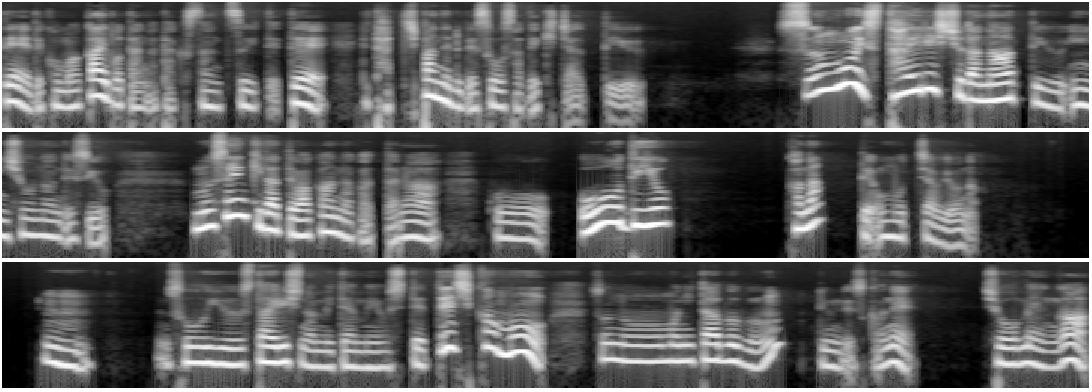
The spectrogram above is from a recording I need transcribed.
て、で、細かいボタンがたくさんついてて、で、タッチパネルで操作できちゃうっていう。すんごいスタイリッシュだなっていう印象なんですよ。無線機だってわかんなかったら、こう、オーディオかなって思っちゃうような。うん。そういうスタイリッシュな見た目をしてて、しかも、そのモニター部分っていうんですかね。正面が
